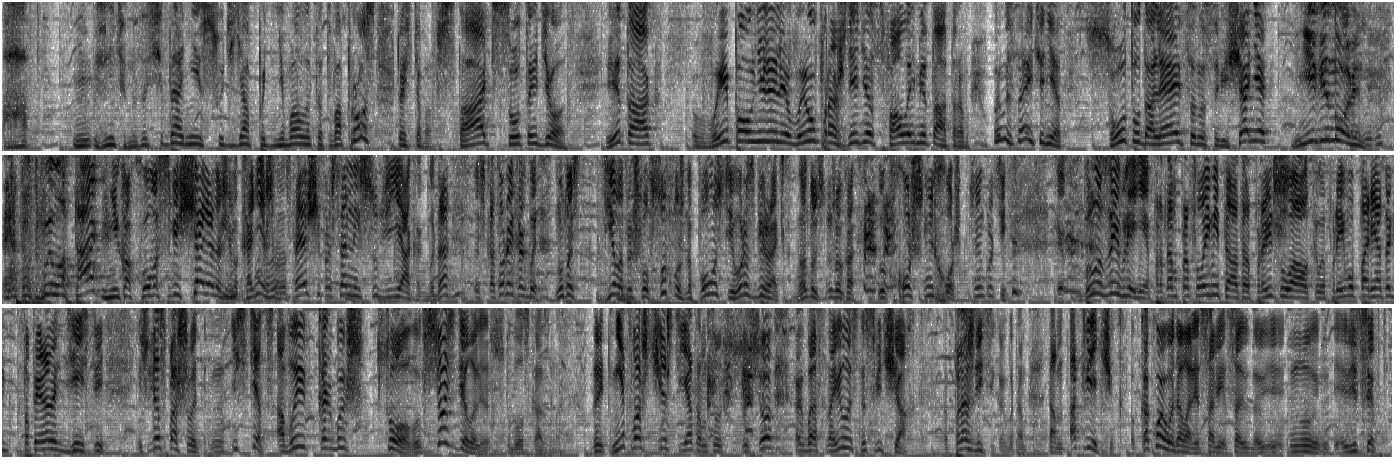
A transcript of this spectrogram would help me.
А, извините, на заседании судья поднимал этот вопрос, то есть, типа, встать, суд идет. Итак, выполнили ли вы упражнение с фалоимитатором? Ой, вы знаете, нет. Суд удаляется на совещание невиновен. Это вот было так? Никакого совещания даже. Конечно, настоящий профессиональный судья, как бы, да, то есть, который, как бы, ну, то есть, дело пришло в суд, нужно полностью его разбирать, как бы, ну, то есть, нужно, как, ну, хошь, не хошь, крути, не крути. Э, Было заявление про там, про фалоимитатор, про ритуал, как бы, про его порядок, по порядок действий. И судья спрашивает, «М, истец, а вы, как бы, что, вы все сделали, что было сказано? Говорит, нет, ваша честь, я там тут все, все, как бы, остановилась на свечах. Подождите, как бы, там, там, ответчик, какой вы давали совет, со- ну, рецепт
